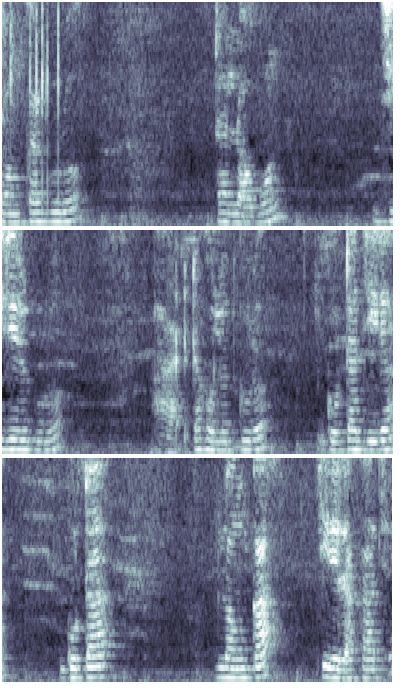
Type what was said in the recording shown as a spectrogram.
লঙ্কার গুঁড়ো, এটা লবণ, জিরের গুঁড়ো, আর এটা হলুদ গুঁড়ো, গোটা জিরা, গোটা লঙ্কা চিড়ে রাখা আছে,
